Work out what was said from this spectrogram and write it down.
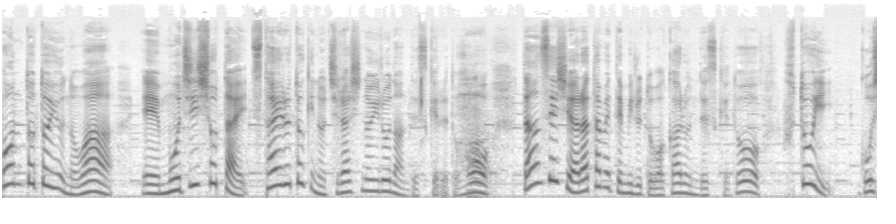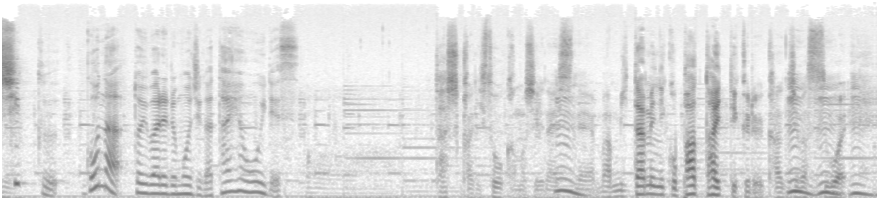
フォントというのは、えー文字書体伝える時のチラシの色なんですけれども、はい。男性誌改めて見ると分かるんですけど太いゴシック、ゴナと言われる文字が大変多いです。確かにそうかもしれないですね、まあ見た目にこうパッと入ってくる感じはすごいうんうんうん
